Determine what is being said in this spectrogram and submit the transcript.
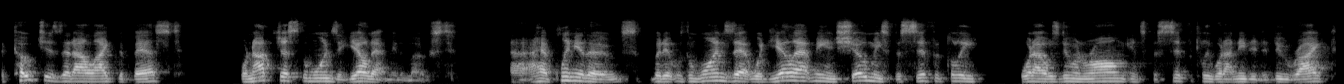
the coaches that I liked the best were not just the ones that yelled at me the most. Uh, I had plenty of those, but it was the ones that would yell at me and show me specifically what I was doing wrong and specifically what I needed to do right.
